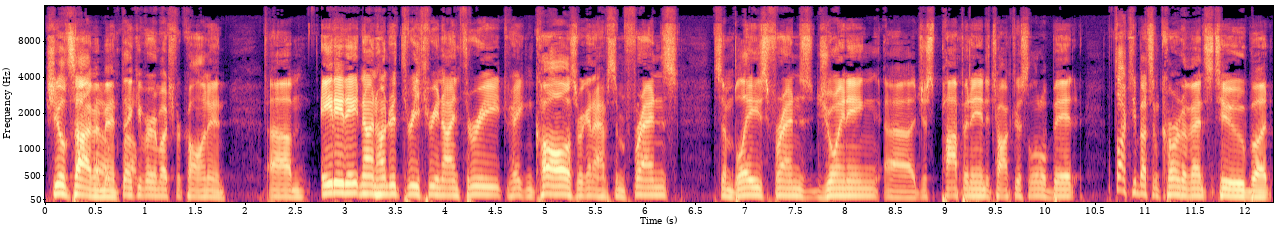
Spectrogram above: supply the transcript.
Shield Simon, man. Thank you very much for calling in. Um, 888 900 3393. Taking calls. We're going to have some friends, some Blaze friends joining, uh, just popping in to talk to us a little bit. I'll talk to you about some current events too, but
